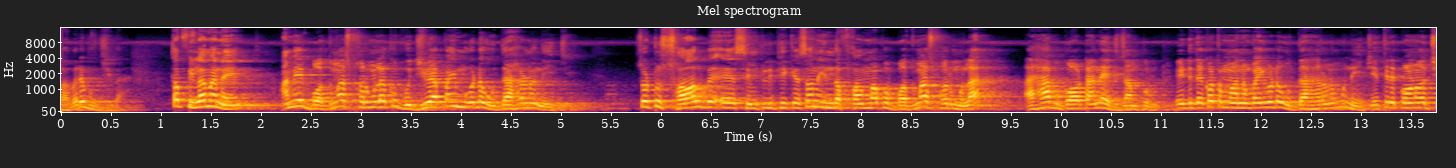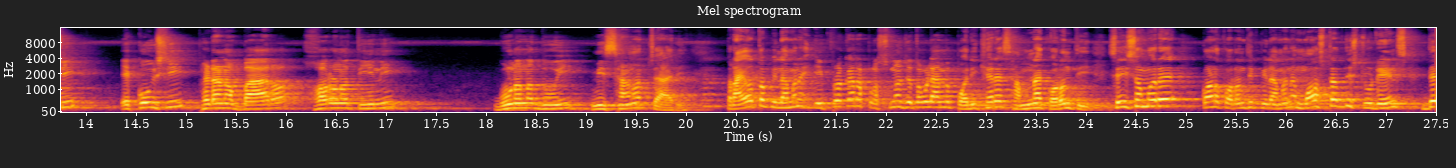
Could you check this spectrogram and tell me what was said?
ভাবে বুঝবা তো পিলা মানে ଆମେ ଏ ବଦମାସ ଫର୍ମୁଲାକୁ ବୁଝିବା ପାଇଁ ମୁଁ ଗୋଟେ ଉଦାହରଣ ନେଇଛି so to solve a simplification in the form of BODMAS formula I have got an example ଏଇଠି ଦେଖ ତୁମମାନଙ୍କ ପାଇଁ ଗୋଟେ ଉଦାହରଣ ମୁଁ ନେଇଛି ଏଥିରେ କ'ଣ ଅଛି ଏକୋଇଶ ଫେଡ଼ାଣ ବାର ହରଣ ତିନି ଗୁଣନ ଦୁଇ ମିଶାଣ ଚାରି ପ୍ରାୟତଃ ପିଲାମାନେ ଏ ପ୍ରକାର ପ୍ରଶ୍ନ ଯେତେବେଳେ ଆମେ ପରୀକ୍ଷାରେ ସାମ୍ନା କରନ୍ତି ସେହି ସମୟରେ କ'ଣ କରନ୍ତି ପିଲାମାନେ most of the students they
